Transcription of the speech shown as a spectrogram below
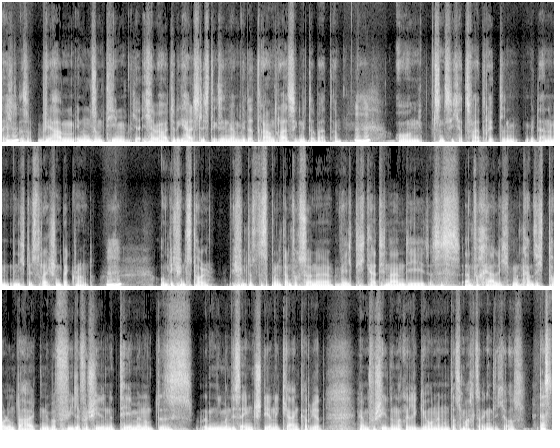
Mhm. Also wir haben in unserem Team, ja, ich habe heute die Gehaltsliste gesehen, wir haben wieder 33 Mitarbeiter Mhm. und sind sicher zwei Drittel mit einem nicht österreichischen Background. Mhm. Und ich finde es toll. Ich finde, dass das bringt einfach so eine Weltlichkeit hinein, die, das ist einfach herrlich. Man kann sich toll unterhalten über viele verschiedene Themen und ist, niemand ist engstirnig, kleinkariert. Wir haben verschiedene Religionen und das macht es eigentlich aus. Das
